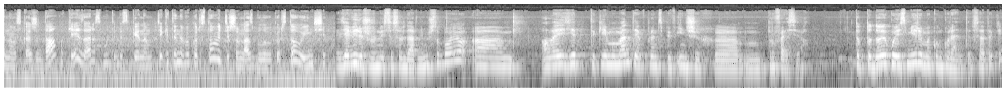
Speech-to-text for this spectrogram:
і вони скажуть, да, окей, зараз ми тобі скинемо. Тільки ти не використовуй ті, що в нас було, використовуй інші. Я вірю, що журналісти солідарні між собою, ем, але є такі моменти, як в принципі в інших е, професіях. Тобто до якоїсь міри ми конкуренти все-таки.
